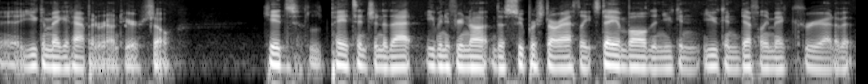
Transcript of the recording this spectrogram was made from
uh, you can make it happen around here. So, kids, pay attention to that. Even if you're not the superstar athlete, stay involved, and you can you can definitely make a career out of it.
